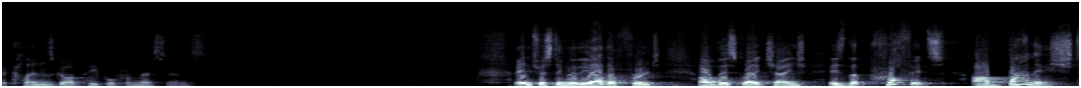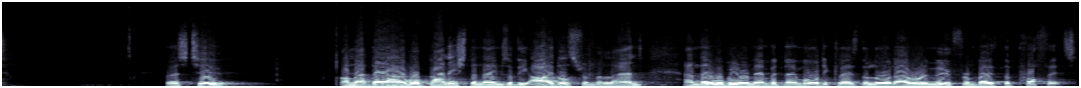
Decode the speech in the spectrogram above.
to cleanse God people from their sins. Interestingly, the other fruit of this great change is that prophets are banished. Verse 2 On that day I will banish the names of the idols from the land, and they will be remembered no more, declares the Lord. I will remove from both the prophets,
